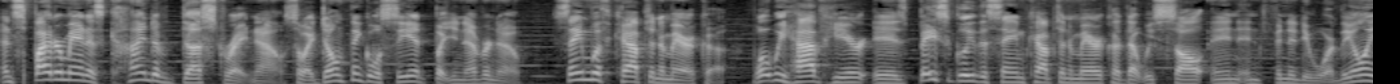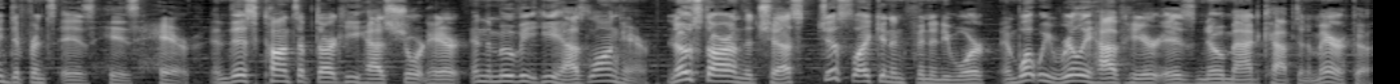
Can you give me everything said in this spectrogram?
And Spider-Man is kind of dust right now, so I don't think we'll see it, but you never know. Same with Captain America. What we have here is basically the same Captain America that we saw in Infinity War. The only difference is his hair. In this concept art, he has short hair. In the movie, he has long hair. No star on the chest, just like in Infinity War. And what we really have here is Nomad Captain America.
